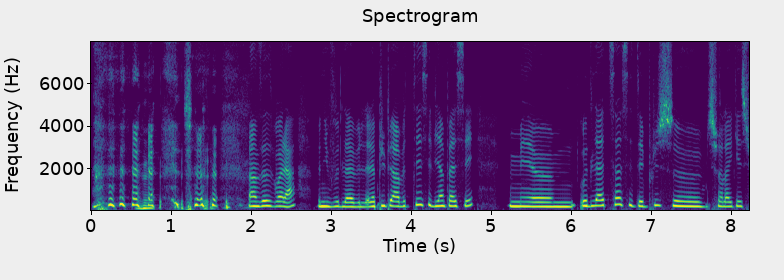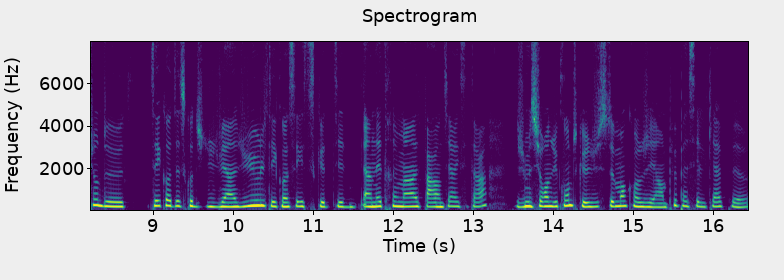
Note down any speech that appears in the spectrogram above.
Enfin, ça, voilà, au niveau de la, la puberté, c'est bien passé. Mais euh, au-delà de ça, c'était plus euh, sur la question de tu sais quand est-ce que tu deviens adulte et quand est-ce que tu es un être humain à part entière, etc. Je me suis rendu compte que justement quand j'ai un peu passé le cap euh,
